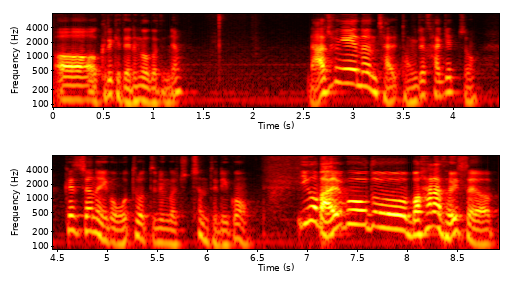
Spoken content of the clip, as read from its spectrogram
어 그렇게 되는 거거든요. 나중에는 잘 동작하겠죠 그래서 저는 이거 Auto로 두는 걸 추천드리고 이거 말고도 뭐 하나 더 있어요.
